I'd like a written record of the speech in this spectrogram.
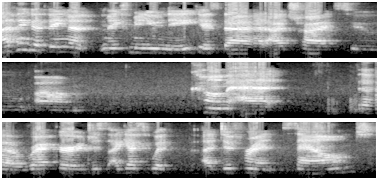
I think the thing that makes me unique is that I try to um, come at the record just, I guess, with a different sound.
